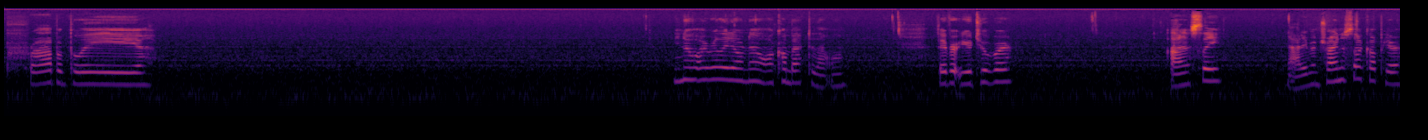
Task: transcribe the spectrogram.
Probably... You know, I really don't know. I'll come back to that one. Favorite YouTuber? Honestly, not even trying to suck up here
